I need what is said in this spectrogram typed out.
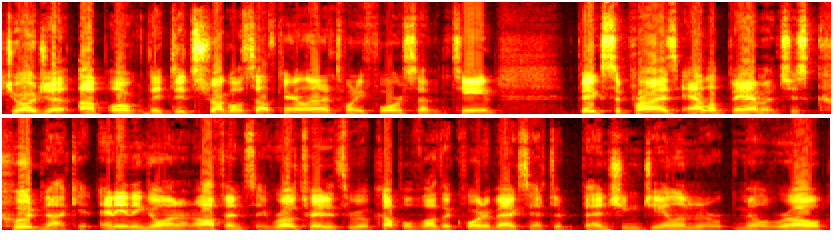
Georgia up over, they did struggle with South Carolina 24 17. Big surprise, Alabama just could not get anything going on offense. They rotated through a couple of other quarterbacks after benching Jalen Milroe.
